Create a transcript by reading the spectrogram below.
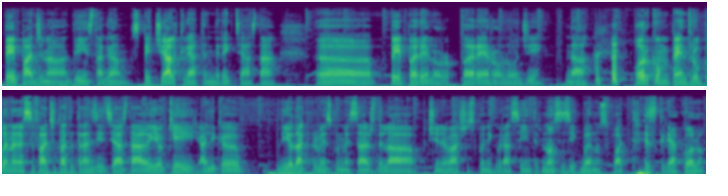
pe pagina de Instagram special creată în direcția asta, uh, pe părerolo- părerologii, da? Oricum, pentru până să faci toată tranziția asta, e ok, adică eu dacă primesc un mesaj de la cineva și spune că vrea să intre, nu o să zic, bă, nu se poate, trebuie să scrie acolo,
